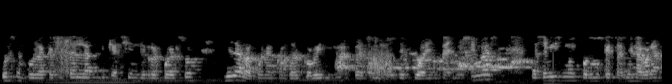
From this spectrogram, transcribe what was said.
pues en la Capital la aplicación de refuerzo de la vacuna contra el COVID a personas de 40 años y más. Asimismo, informó que también habrá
